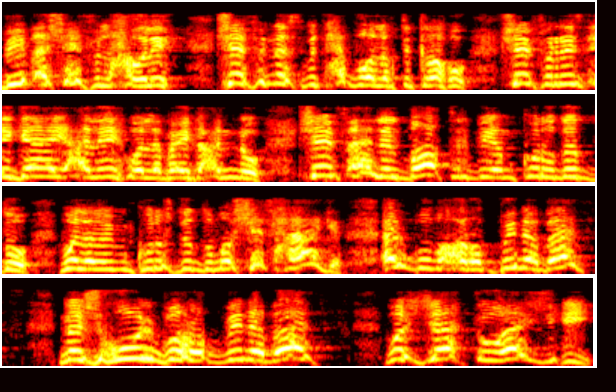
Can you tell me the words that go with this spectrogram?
بيبقى شايف اللي حواليه. شايف الناس بتحبه ولا بتكرهه؟ شايف الرزق جاي عليه ولا بعيد عنه؟ شايف أهل الباطل بيمكروا ضده ولا ما بيمكروش ضده؟ ما شايف حاجة. قلبه مع ربنا بس. مشغول بربنا بس. وجهت وجهي.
